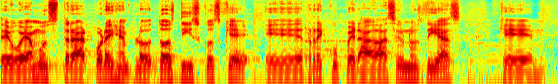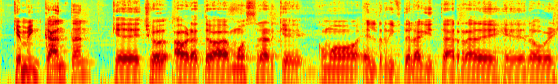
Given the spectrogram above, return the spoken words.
te voy a mostrar, por ejemplo, dos discos que he recuperado hace unos días que, que me encantan. Que de hecho ahora te voy a mostrar que como el riff de la guitarra de Heather Over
